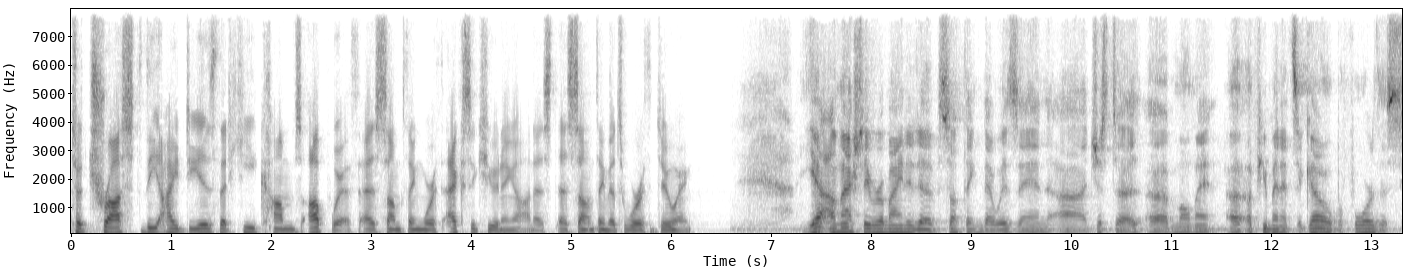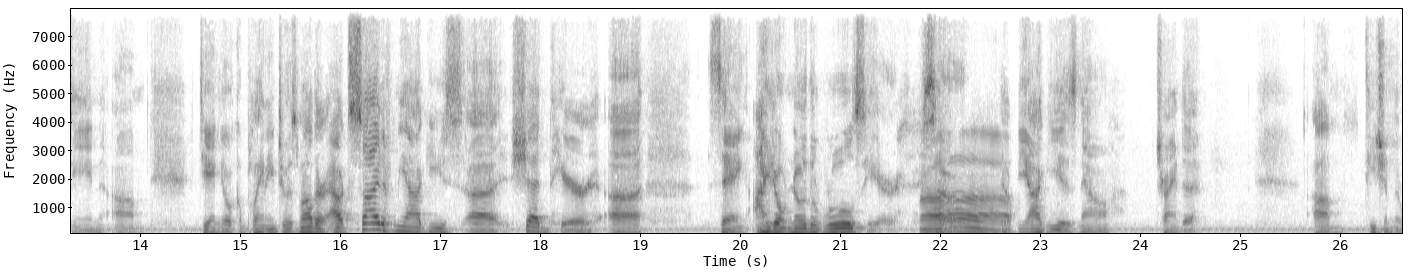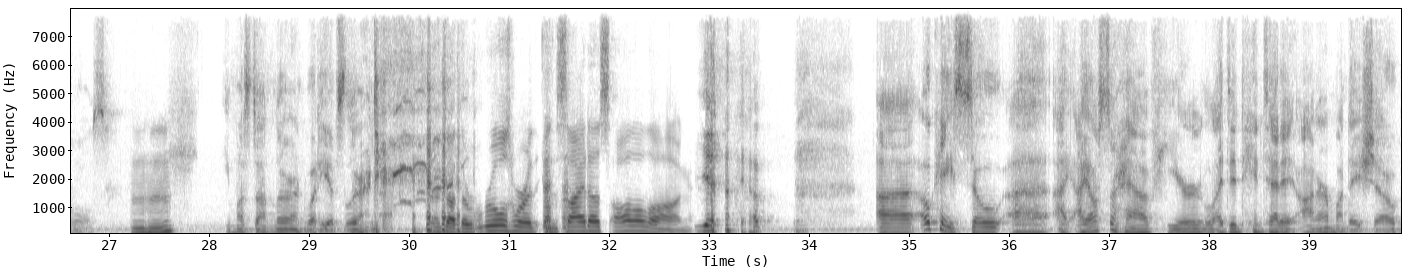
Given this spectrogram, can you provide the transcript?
to trust the ideas that he comes up with as something worth executing on, as as something that's worth doing. Yeah, I'm actually reminded of something that was in uh, just a, a moment a, a, few minutes ago before the scene. Um, Daniel complaining to his mother outside of Miyagi's uh, shed here. Uh, saying, "I don't know the rules here." Ah. So Miyagi is now trying to um, teach him the rules. Mm-hmm. He must unlearn what he has learned. Turns out the rules were inside us all along. Yeah. Yep. Uh, okay, so uh, I, I, also have here, I did hint at it on our Monday show,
